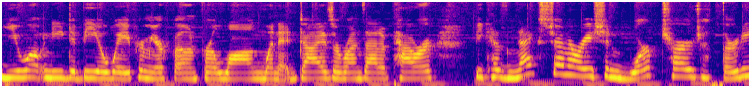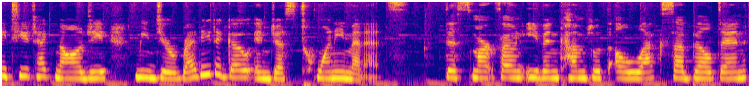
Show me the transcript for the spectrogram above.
You won't need to be away from your phone for long when it dies or runs out of power because next generation Warp Charge 30T technology means you're ready to go in just 20 minutes. This smartphone even comes with Alexa built in,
